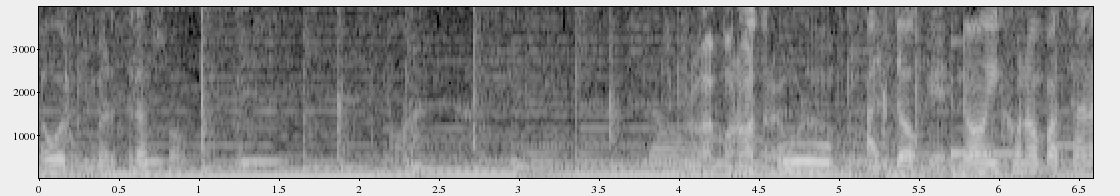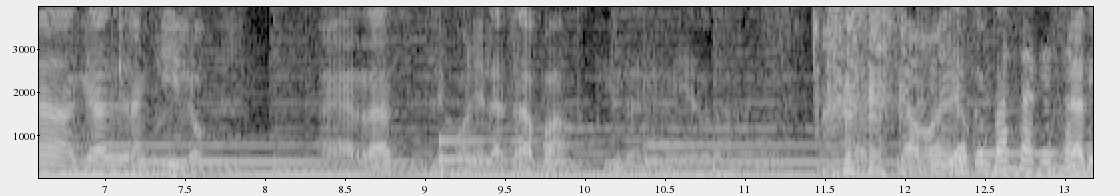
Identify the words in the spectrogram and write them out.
hago el primer trazo. No. con otra, boludo. Uf. Al toque. No, hijo, no pasa nada, quedate tranquilo. Agarrás, le pones la tapa, fibra de mierda. La, la Y ponés, lo que pasa que esa la fibra-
